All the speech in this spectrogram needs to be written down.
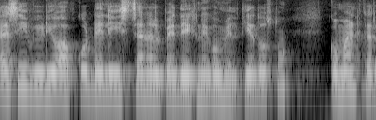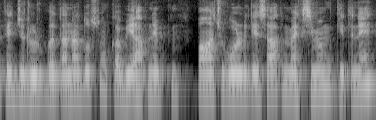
ऐसी वीडियो आपको डेली इस चैनल पे देखने को मिलती है दोस्तों। कमेंट करके ज़रूर बताना दोस्तों, कभी आपने पाँच गोल्ड के साथ मैक्सिमम कितने,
